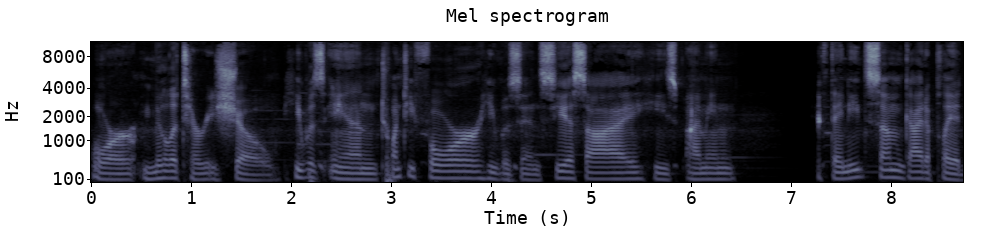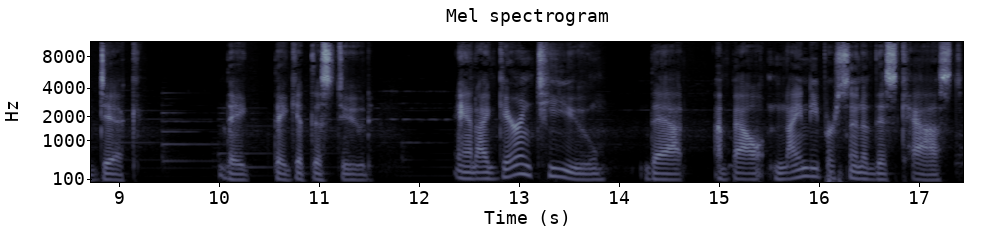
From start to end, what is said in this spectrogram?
or military show. He was in 24, he was in CSI. He's I mean, if they need some guy to play a dick, they they get this dude. And I guarantee you that about 90% of this cast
